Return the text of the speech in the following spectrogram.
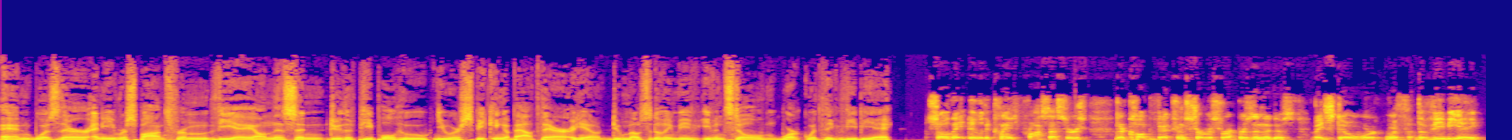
And was there any response from VA on this? And do the people who you were speaking about there, you know, do most of them even still work with the VBA? So they do. The claims processors, they're called veteran service representatives. They still work with the VBA.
